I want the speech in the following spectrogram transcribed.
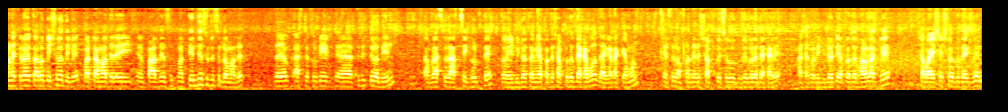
অনেকের হয়তো আরও বেশিও দিবে বাট আমাদের এই পাঁচ দিন মানে তিন দিন ছুটি ছিল আমাদের। যাই হোক, আজকে ছুটির তৃতীয় দিন। আমরা আজকে যাচ্ছি ঘুরতে। তো এই ভিডিওতে আমি আপনাদের সব কিছু দেখাবো, জায়গাটা কেমন। সেহেতু আপনাদের সব কিছু ঘুরে ঘুরে দেখাবে। আশা করি ভিডিওটি আপনাদের ভালো লাগবে। সবাই শেষ হতে দেখবেন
